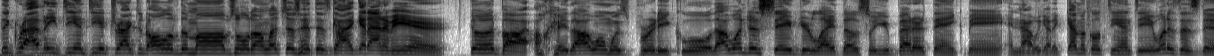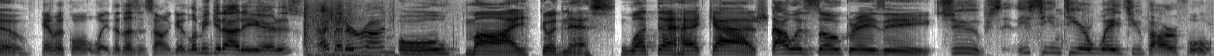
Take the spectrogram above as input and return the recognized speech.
The gravity TNT attracted all of the mobs. Hold on, let's just hit this guy. Get out of here. Goodbye. Okay, that one was pretty cool. That one just saved your life though, so you better thank me. And now we got a chemical TNT. What does this do? Chemical. Wait, that doesn't sound good. Let me get out of here. This. I better run. Oh my goodness. What the heck, Cash? That was so crazy. Soops, these TNT are way too powerful.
